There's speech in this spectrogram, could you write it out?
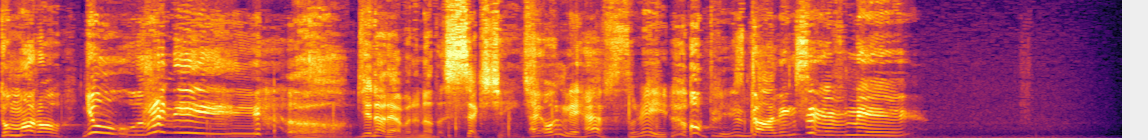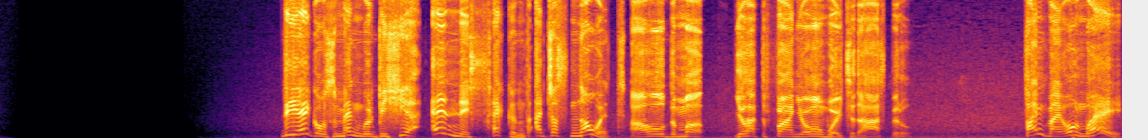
Tomorrow, you, Reni. Oh, you're not having another sex change. I only have three. Oh, please, darling, save me. Diego's men will be here any second. I just know it. I'll hold them up. You'll have to find your own way to the hospital. Find my own way.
